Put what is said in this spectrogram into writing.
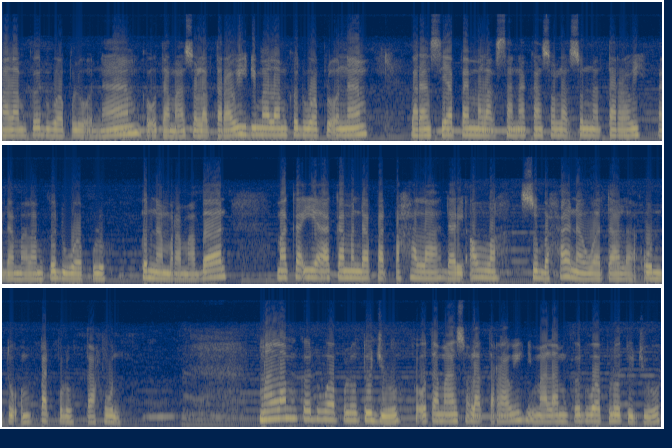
Malam ke-26, keutamaan salat tarawih di malam ke-26 Barang siapa yang melaksanakan sholat sunat tarawih pada malam ke-26 Ramadan Maka ia akan mendapat pahala dari Allah subhanahu wa ta'ala untuk 40 tahun. Malam ke-27 Keutamaan sholat tarawih di malam ke-27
